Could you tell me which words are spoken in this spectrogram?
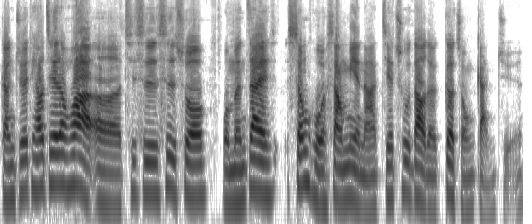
感觉调节的话，呃，其实是说我们在生活上面啊接触到的各种感觉，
